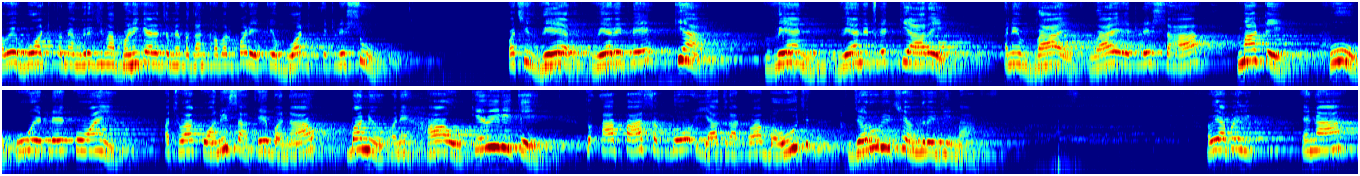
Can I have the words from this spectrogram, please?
હવે વોટ તમે અંગ્રેજીમાં ભણી ગયા તમને બધાને ખબર પડે કે વોટ એટલે શું? પછી વેર. વેર એટલે ક્યાં? વેન વેન એટલે ક્યારે? અને વાય વાય એટલે શા માટે? હુ હુ એટલે કોણે? અથવા કોની સાથે બનાવ બન્યો? અને હાઉ, કેવી રીતે? તો આ પાંચ શબ્દો યાદ રાખવા બહુ જ જરૂરી છે અંગ્રેજીમાં. હવે આપણે એના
